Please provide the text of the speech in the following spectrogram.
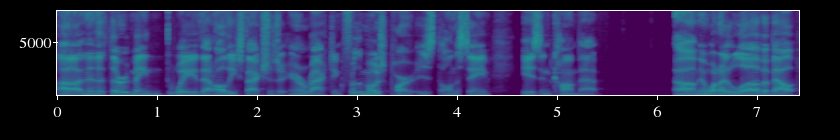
Uh, and then the third main way that all these factions are interacting, for the most part, is on the same is in combat. Um, and what I love about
